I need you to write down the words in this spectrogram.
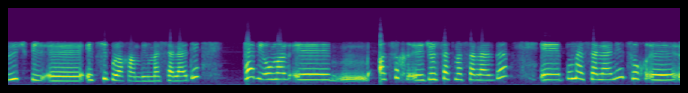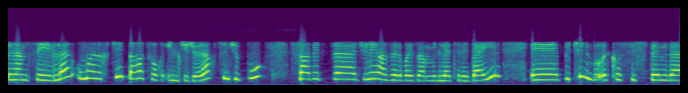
böyük bir e, etki buraxan bir məsələdir. Təbii onlar e, açıq e, göstərməsələr də e, bu məsələni çox e, önəmsəyirlər. Umarıq ki, daha çox ilgi görək. Çünki bu sadəcə Güney Azərbaycan millətini deyil, e, bütün bu ekosistemdə,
